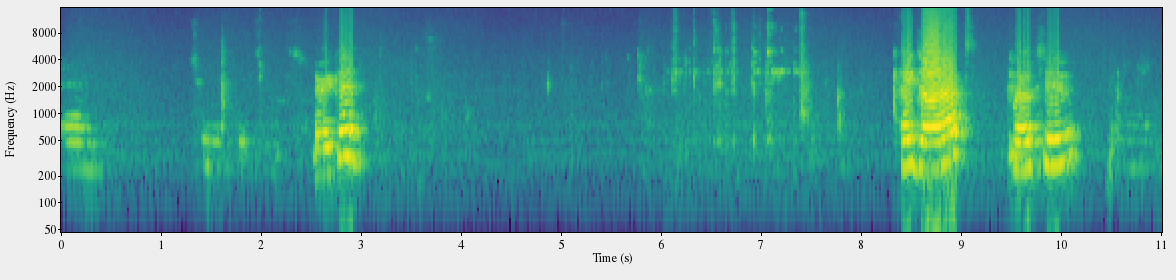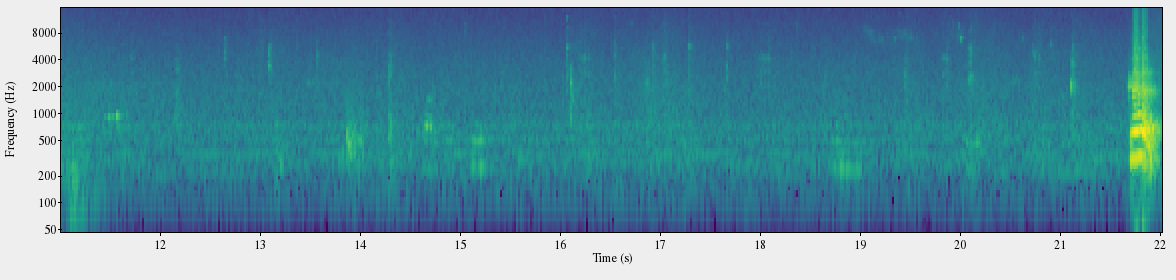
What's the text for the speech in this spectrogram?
and two fifteenths. Very good. Okay, Dara, row two. Good.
